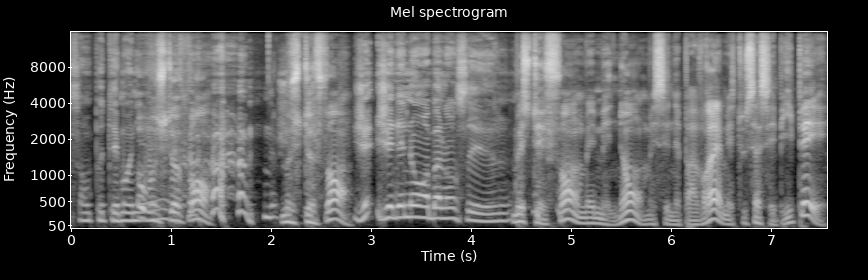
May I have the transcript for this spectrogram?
Ça, on peut témoigner. Oh, mais Stéphane Mais Stéphane J'ai j'ai des noms à balancer. euh. Mais Stéphane, mais, mais non, mais ce n'est pas vrai, mais tout ça c'est bipé.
